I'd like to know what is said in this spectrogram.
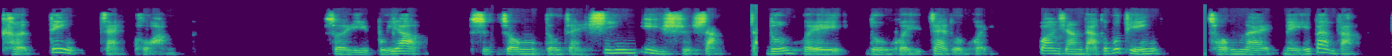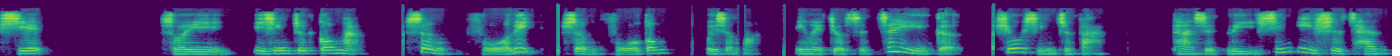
肯定在狂。所以不要始终都在心意识上轮回、轮回再轮回，妄想打个不停，从来没办法歇。所以一心之功啊，胜佛力。胜佛功，为什么？因为就是这个修行之法，它是离心意识参，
